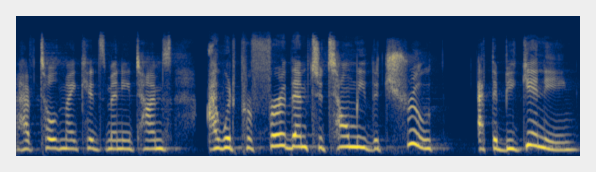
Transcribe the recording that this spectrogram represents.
I have told my kids many times, I would prefer them to tell me the truth at the beginning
